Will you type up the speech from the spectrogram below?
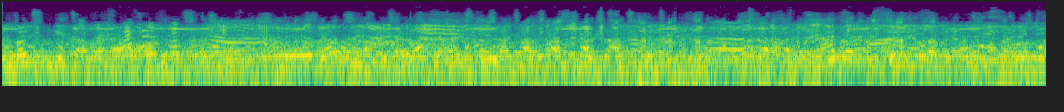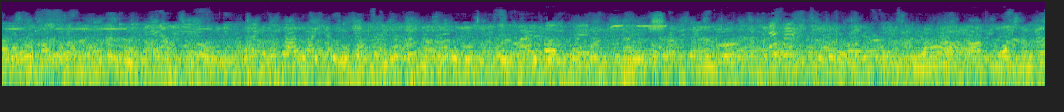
Ansonsten geht es aber nicht. um was Neues. Das heißt, das Let's go!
